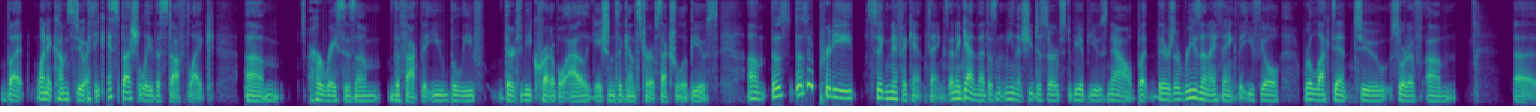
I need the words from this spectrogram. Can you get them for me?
but when it comes to, I think especially the stuff like um, her racism, the fact that you believe there to be credible allegations against her of sexual abuse. Um, those those are pretty significant things. And again, that doesn't mean that she deserves to be abused now, but there's a reason I think that you feel reluctant to sort of um, uh,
